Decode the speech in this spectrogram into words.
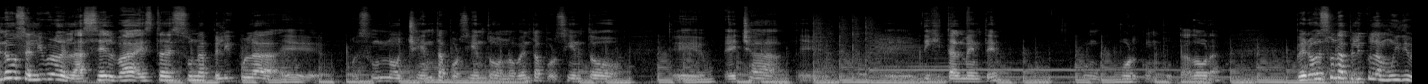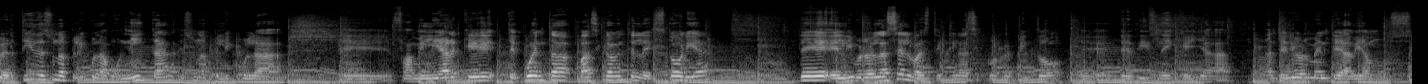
Tenemos el libro de la selva. Esta es una película, eh, pues un 80% o 90% eh, hecha eh, digitalmente por computadora. Pero es una película muy divertida, es una película bonita, es una película familiar que te cuenta básicamente la historia de libro de la selva, este clásico, repito, de Disney que ya anteriormente habíamos,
